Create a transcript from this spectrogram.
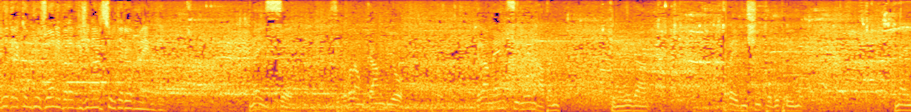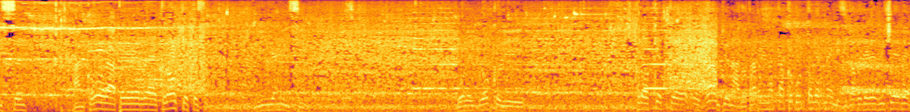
due o tre conclusioni per avvicinarsi ulteriormente. Meis si prepara un cambio Gramenzi Napani che ne aveva 13 poco prima Meis ancora per Crockett Viglianesi vuole il blocco di Crockett campionato. Trapani in attacco con Tavernelli si fa vedere riceve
